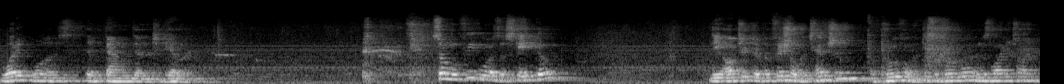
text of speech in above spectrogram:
what it was that bound them together. So Mufid was a scapegoat, the object of official attention, approval, and disapproval in his lifetime,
